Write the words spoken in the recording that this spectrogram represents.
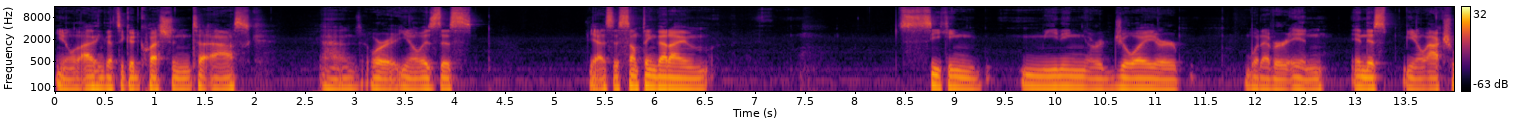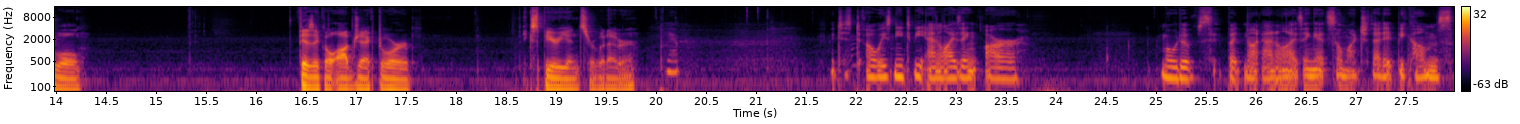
You know i think that's a good question to ask. And or you know is this yeah is this something that i'm seeking meaning or joy or whatever in in this you know actual physical object or experience or whatever Yep. we just always need to be analyzing our motives, but not analyzing it so much that it becomes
